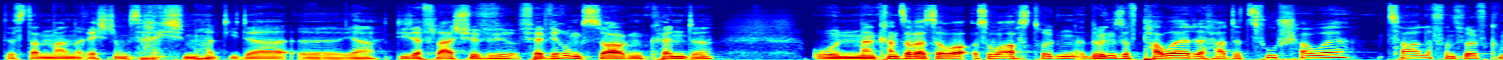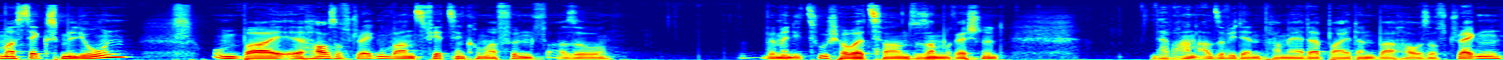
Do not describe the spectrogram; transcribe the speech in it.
das ist dann mal eine Rechnung, sag ich mal, die da, äh, ja, die da vielleicht für Verwir- Verwirrung sorgen könnte. Und man kann es aber so, so ausdrücken, The Rings of Power, der hatte Zuschauerzahlen von 12,6 Millionen und bei äh, House of Dragon waren es 14,5. Also wenn man die Zuschauerzahlen zusammenrechnet, da waren also wieder ein paar mehr dabei dann bei House of Dragon.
